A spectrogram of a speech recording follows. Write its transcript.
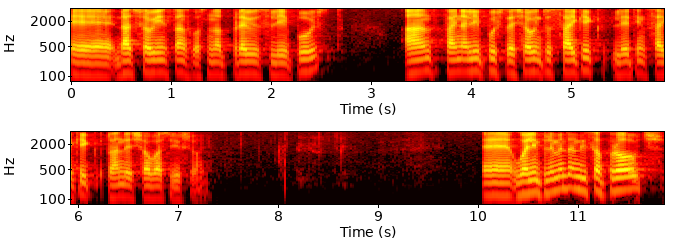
uh, that show instance was not previously pushed, and finally push the show into Sidekiq, letting Sidekiq run the show as usual. Uh, while implementing this approach,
